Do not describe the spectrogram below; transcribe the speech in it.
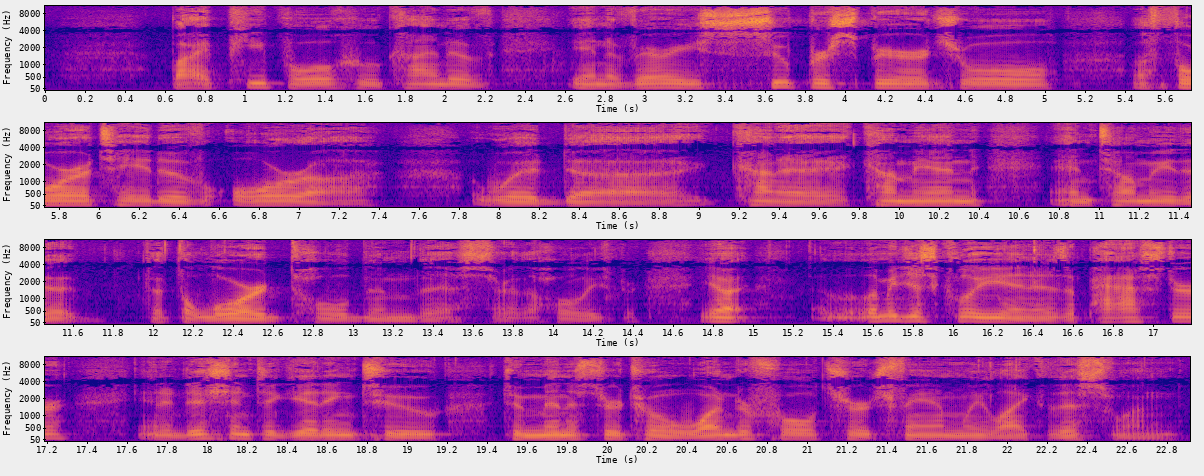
by people who kind of, in a very super spiritual, authoritative aura would uh, kind of come in and tell me that, that the Lord told them this or the Holy Spirit. You know, let me just clue you in. As a pastor, in addition to getting to, to minister to a wonderful church family like this one,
